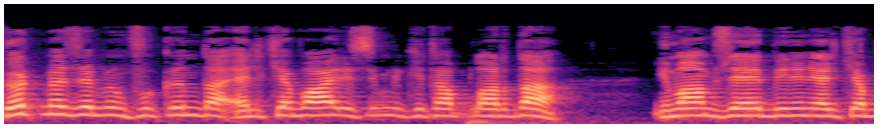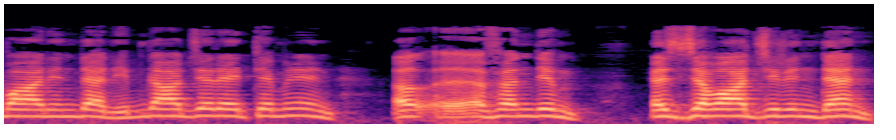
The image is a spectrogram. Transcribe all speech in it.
Dört mezhebin fıkhında El Kebair isimli kitaplarda İmam Zehebi'nin El Kebair'inden, İbn Hacer Eytemi'nin e, e, efendim Ezzevacirinden,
